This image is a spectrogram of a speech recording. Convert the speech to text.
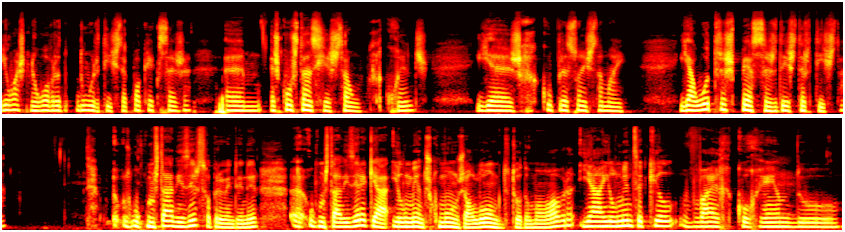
eu acho que na obra de um artista, qualquer que seja, hum, as constâncias são recorrentes e as recuperações também. E há outras peças deste artista o que me está a dizer, só para eu entender, uh, o que me está a dizer é que há elementos comuns ao longo de toda uma obra e há elementos a que ele vai recorrendo.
